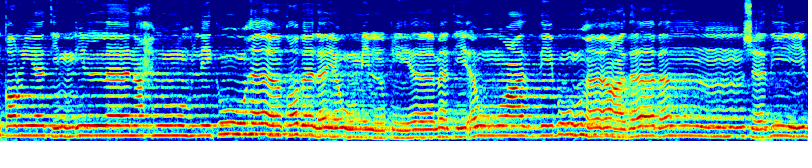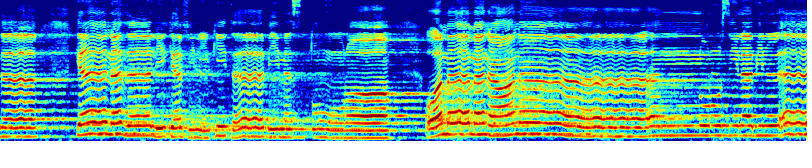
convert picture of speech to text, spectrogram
قرية إلا نحن مهلكوها قبل يوم القيامة أو معذبوها عذابا شديدا. كان ذلك في الكتاب مسطورا وما منعنا أن نرسل بالآيات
